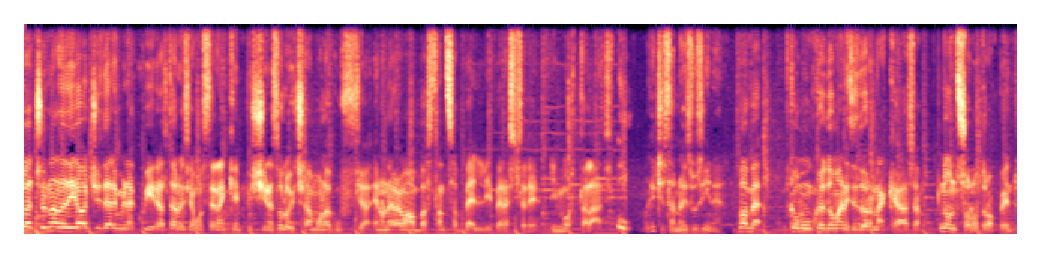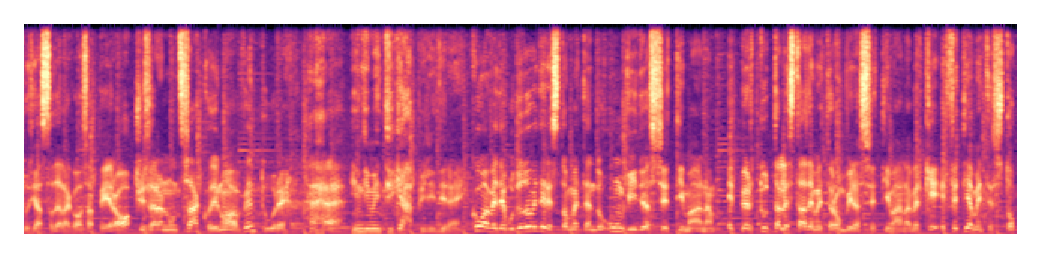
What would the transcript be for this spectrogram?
La giornata di oggi termina qui. In realtà noi siamo stati anche in piscina, solo che avevamo la cuffia e non eravamo abbastanza belli per essere immortalati. Oh, ma che ci stanno le susine? Vabbè, comunque domani si torna a casa. Non sono troppo entusiasta della cosa, però ci saranno un sacco di nuove avventure. indimenticabili direi. Come avete potuto vedere sto mettendo un video a settimana e per tutta l'estate metterò un video a settimana perché effettivamente sto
